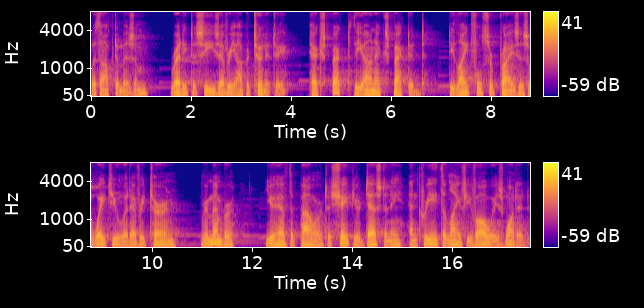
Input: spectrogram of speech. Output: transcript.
with optimism, ready to seize every opportunity. Expect the unexpected. Delightful surprises await you at every turn. Remember you have the power to shape your destiny and create the life you've always wanted.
